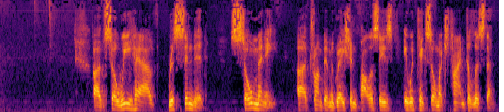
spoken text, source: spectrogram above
Uh, so we have rescinded so many uh, Trump immigration policies, it would take so much time to list them.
